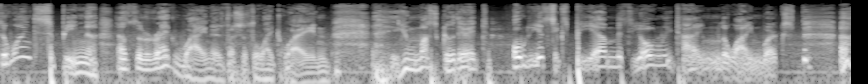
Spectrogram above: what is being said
the wine sipping of the red wine versus the white wine. You must go there at only at six p.m. It's the only time the wine works. Uh,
